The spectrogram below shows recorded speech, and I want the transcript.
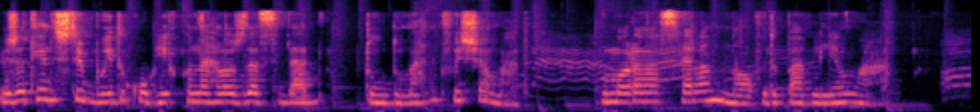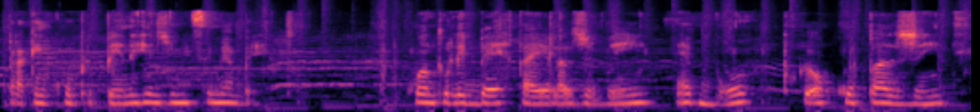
Eu já tinha distribuído o currículo nas lojas da cidade, tudo, mas não fui chamada. Eu moro na cela 9 do pavilhão A, para quem cumpre pena em regime semiaberto. Quando liberta elas de bem, é bom, preocupa a gente.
